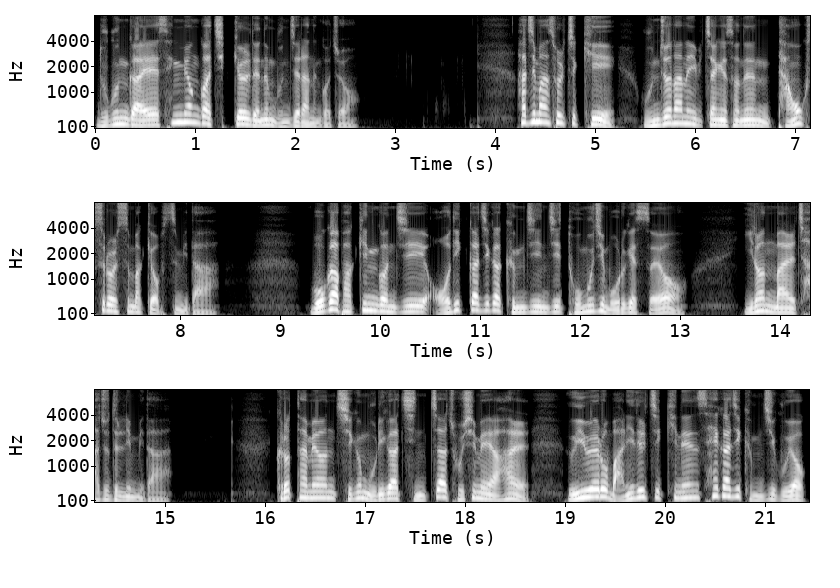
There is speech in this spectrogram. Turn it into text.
누군가의 생명과 직결되는 문제라는 거죠. 하지만 솔직히 운전하는 입장에서는 당혹스러울 수밖에 없습니다. 뭐가 바뀐 건지 어디까지가 금지인지 도무지 모르겠어요. 이런 말 자주 들립니다. 그렇다면 지금 우리가 진짜 조심해야 할 의외로 많이들 찍히는 세 가지 금지 구역,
